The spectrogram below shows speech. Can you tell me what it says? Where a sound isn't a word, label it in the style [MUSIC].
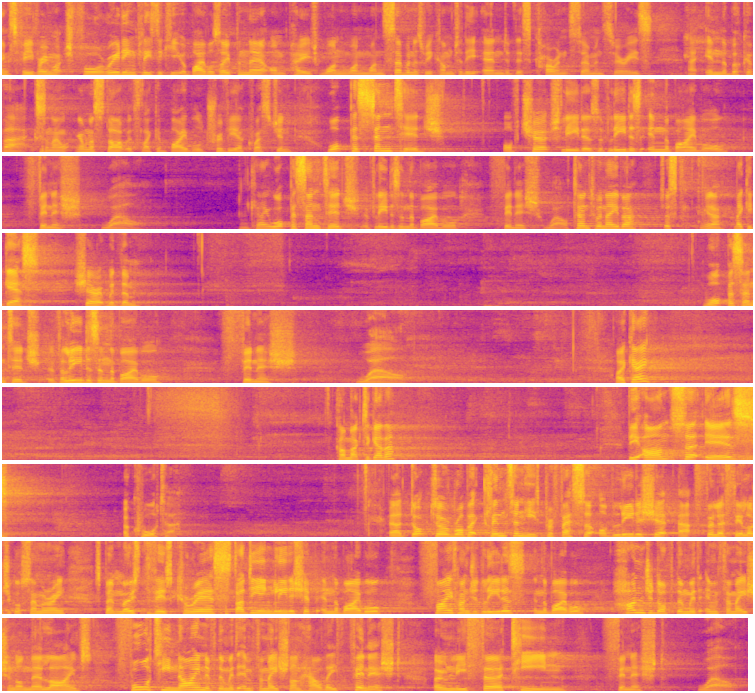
Thanks, Fee, very much for reading. Please do keep your Bibles open there on page 1117 as we come to the end of this current sermon series uh, in the book of Acts. And I, I want to start with like a Bible trivia question. What percentage of church leaders, of leaders in the Bible, finish well? Okay, what percentage of leaders in the Bible finish well? Turn to a neighbor, just, you know, make a guess, share it with them. What percentage of the leaders in the Bible finish well? Okay? Come back together. The answer is a quarter. Uh, Dr. Robert Clinton, he's professor of leadership at Fuller Theological Seminary, spent most of his career studying leadership in the Bible. 500 leaders in the Bible, 100 of them with information on their lives, 49 of them with information on how they finished, only 13 finished well.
